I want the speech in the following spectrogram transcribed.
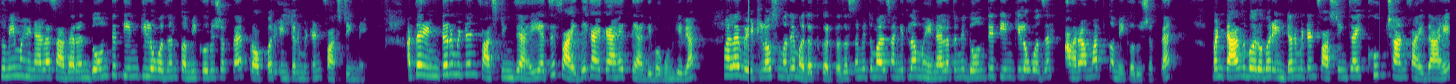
तुम्ही महिन्याला साधारण दोन ते तीन किलो वजन कमी करू शकताय प्रॉपर इंटरमिटंट फास्टिंगने आता इंटरमिडियंट फास्टिंग जे आहे याचे फायदे काय काय आहेत ते आधी बघून घेऊया. मला वेट लॉसमध्ये मदत करतं. जसं मी तुम्हाला सांगितलं महिन्याला तुम्ही दोन ते तीन किलो वजन आरामात कमी करू शकताय. पण त्याचबरोबर इंटरमिडियंट फास्टिंगचा एक खूप छान फायदा आहे.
